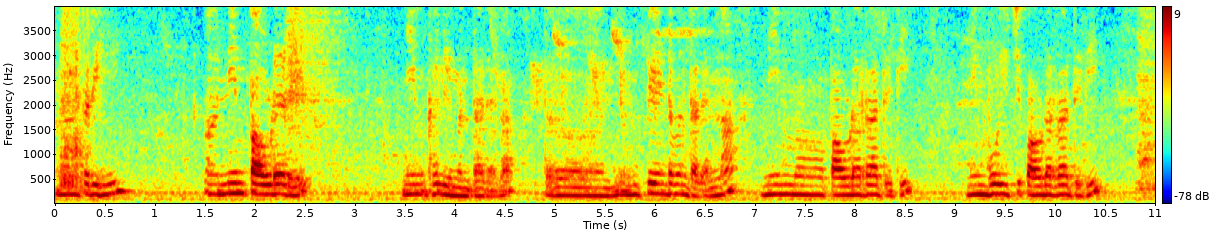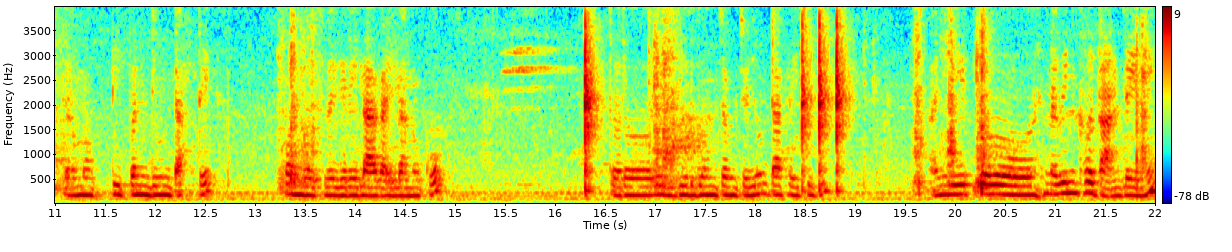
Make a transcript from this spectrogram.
नंतर ही नीम पावडर आहे. नीमखली म्हणतात त्याला. तर निम नीम पेंट म्हणतात त्यांना. नीम पावडर राहते ती. निंबोळीची पावडर राहते ती. तर मग ती पण देऊन टाकते. फंगस वगैरे लागायला नको. तर एक दीड दोन चमचे देऊन टाकायची ती. आणि एक नवीन खत आणलं आहे मी.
